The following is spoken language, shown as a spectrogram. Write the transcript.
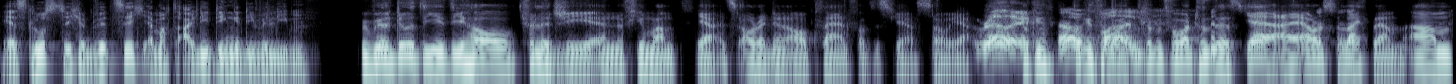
Er ist lustig und witzig, er macht all die Dinge, die wir lieben. We will do the the whole trilogy in a few months. Yeah, it's already in our plan for this year. So yeah, really looking, oh, looking forward looking forward to this. Yeah, I also like them. Um,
